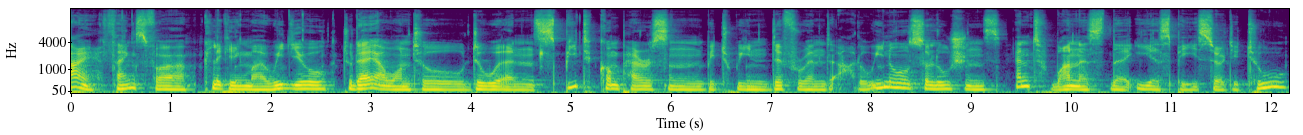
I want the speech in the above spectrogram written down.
Hi, thanks for clicking my video. Today I want to do a speed comparison between different Arduino solutions and one is the ESP32,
